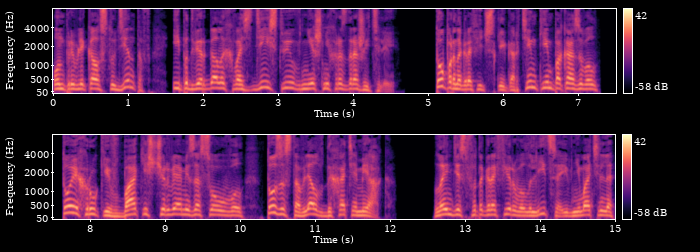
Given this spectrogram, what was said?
он привлекал студентов и подвергал их воздействию внешних раздражителей. То порнографические картинки им показывал, то их руки в баки с червями засовывал, то заставлял вдыхать аммиак. Лэндис фотографировал лица и внимательно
